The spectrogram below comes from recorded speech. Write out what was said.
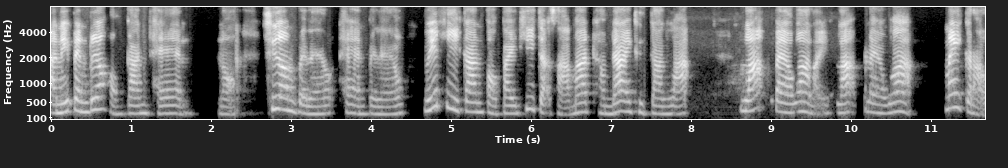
อันนี้เป็นเรื่องของการแทนเนาะเชื่อมไปแล้ว แทนไปแล้ว วิธีการต่อไปที่จะสามารถทำได้คือการละ ละแปลว่าอะไรละแปลว่า ไม่กล่าว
